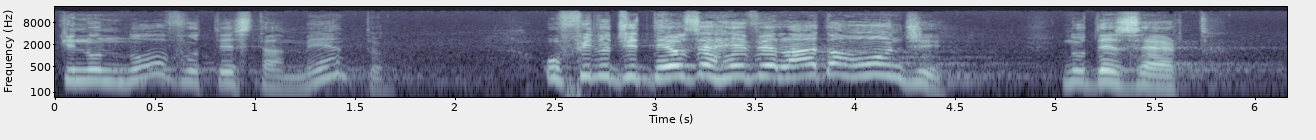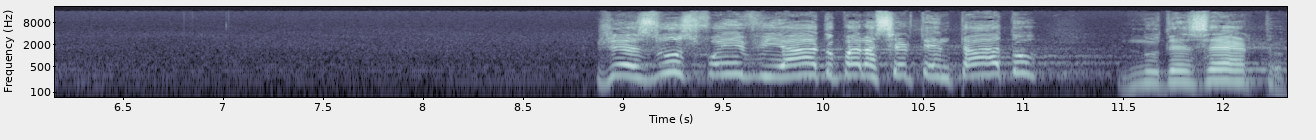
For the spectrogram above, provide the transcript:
Que no Novo Testamento, o Filho de Deus é revelado aonde? No deserto. Jesus foi enviado para ser tentado no deserto.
